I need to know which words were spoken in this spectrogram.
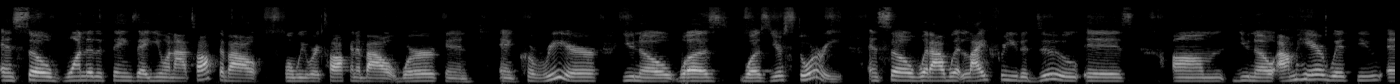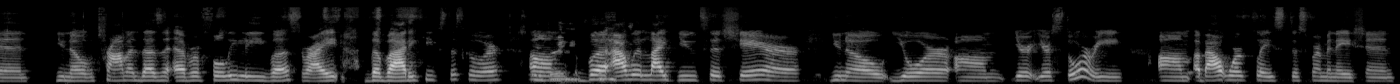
and so one of the things that you and I talked about when we were talking about work and and career, you know, was was your story. And so what I would like for you to do is um, you know, I'm here with you and you know trauma doesn't ever fully leave us right? The body keeps the score. Um, but i would like you to share you know your um your your story um about workplace discrimination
